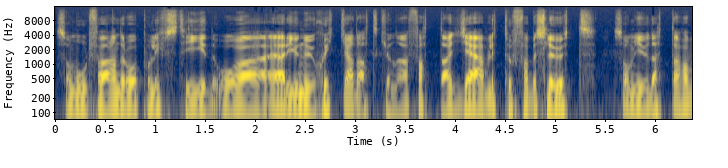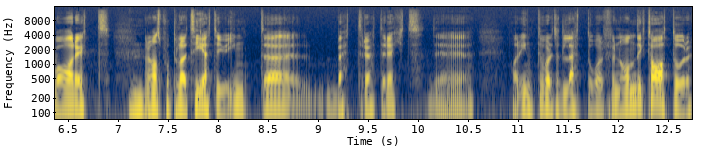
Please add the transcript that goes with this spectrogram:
som ordförande då på livstid och är ju nu skickad att kunna fatta jävligt tuffa beslut som ju detta har varit. Mm. Men hans popularitet är ju inte bättre direkt. Det har inte varit ett lätt år för någon diktator.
